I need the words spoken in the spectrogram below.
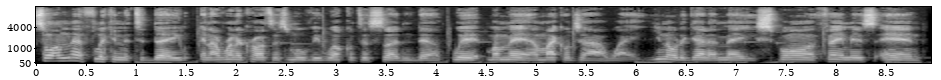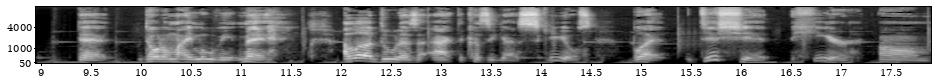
So I'm Netflixing it today, and I run across this movie, Welcome to Sudden Death, with my man Michael Jai White. You know the guy that made Spawn famous and that Dolomite movie. Man, I love dude as an actor because he got skills. But this shit here, um,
